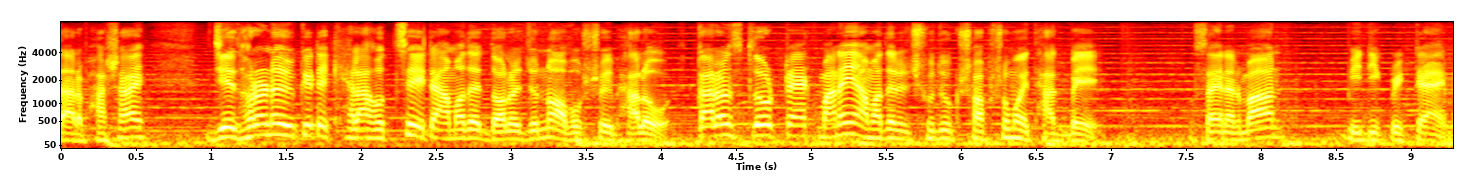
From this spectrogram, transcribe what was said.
তার ভাষায়, যে ধরনের উইকেটে খেলা হচ্ছে, এটা আমাদের দলের জন্য অবশ্যই ভালো। কারণ স্লো ট্র্যাক মানেই আমাদের সুযোগ সবসময় থাকবে। Hussain Arman, BD cric time.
